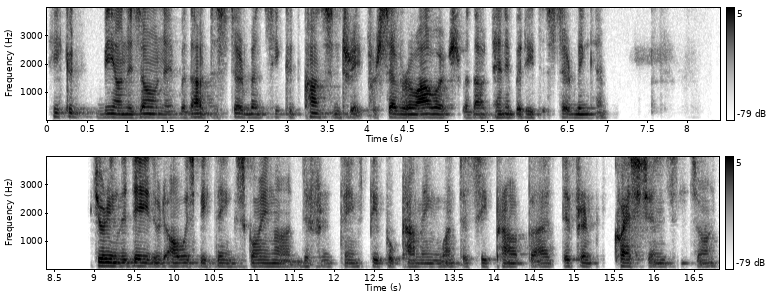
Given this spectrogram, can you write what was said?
He could be on his own and without disturbance. He could concentrate for several hours without anybody disturbing him. During the day, there would always be things going on, different things, people coming, want to see Prabhupada, different questions and so on.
